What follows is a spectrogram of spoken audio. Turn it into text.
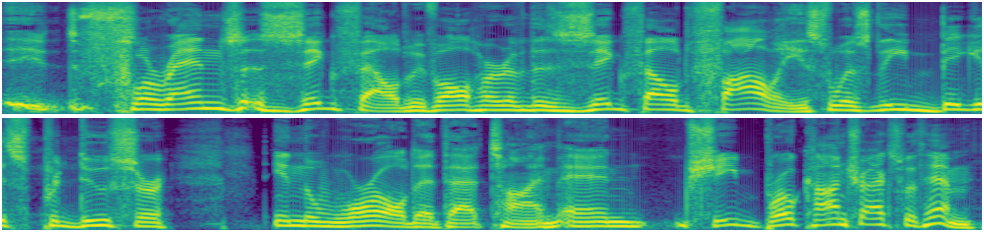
Florenz Ziegfeld, we've all heard of the Ziegfeld Follies, was the biggest producer in the world at that time. And she broke contracts with him.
